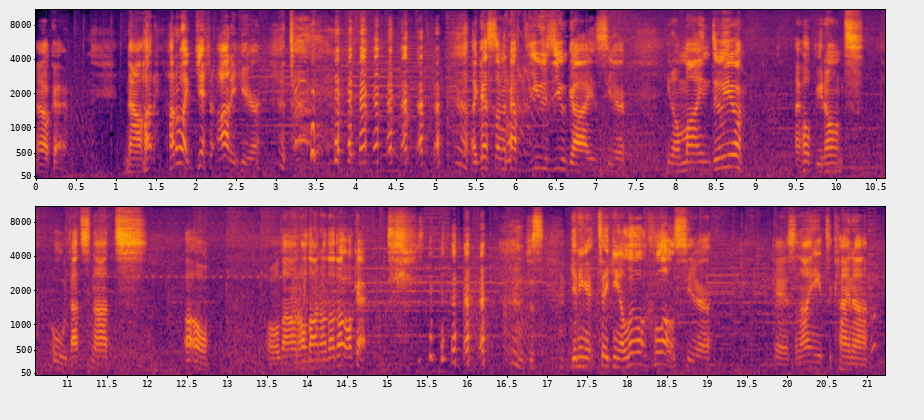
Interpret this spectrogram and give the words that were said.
Okay. Now, how, how do I get out of here? I guess I'm gonna have to use you guys here. You don't mind, do you? I hope you don't. Oh, that's not... Uh-oh. Hold on, hold on, hold on, okay. Just getting it, taking a little close here. Okay, so now I need to kind of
